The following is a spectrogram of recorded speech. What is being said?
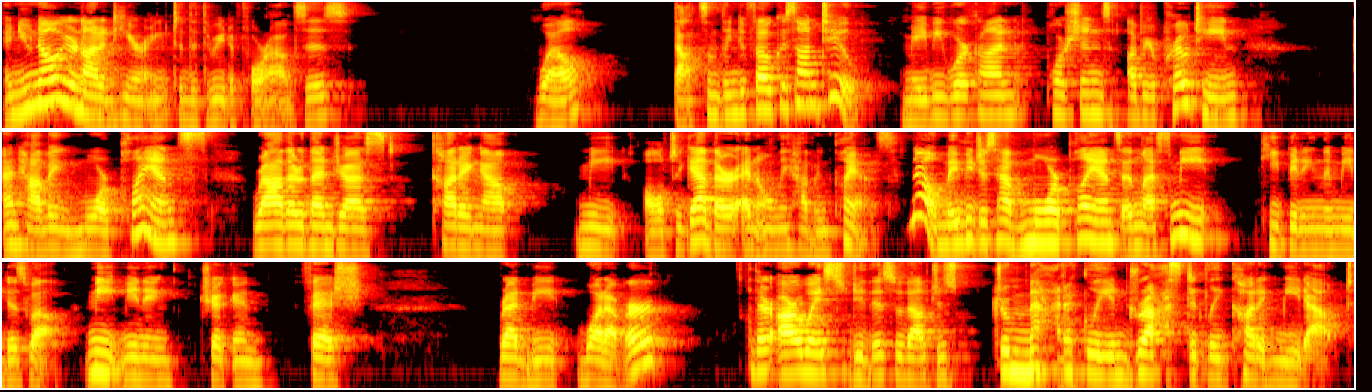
and you know you're not adhering to the three to four ounces, well, that's something to focus on too. Maybe work on portions of your protein and having more plants rather than just cutting out meat altogether and only having plants. No, maybe just have more plants and less meat, keep eating the meat as well. Meat meaning chicken, fish, red meat, whatever. There are ways to do this without just dramatically and drastically cutting meat out.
